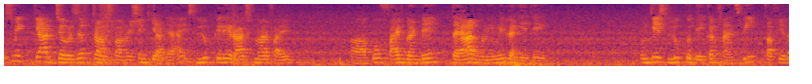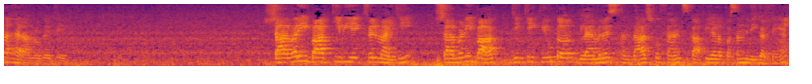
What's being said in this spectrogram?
उसमें क्या ज़बरदस्त ट्रांसफॉर्मेशन किया गया है? इस लुक के लिए राजकुमार फाइव को फाइव घंटे तैयार होने में लगे थे। उनके इस लुक को देखकर फैंस भी काफ़ी ज़्यादा हैरान हो गए थे। शारवरी बाग की भी एक फ़िल्म आई थी। शारवरी बाग, जिनके क्यूट और ग्लैमरस अंदाज को फैंस काफ़ी ज़्यादा पसंद भी करते हैं।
